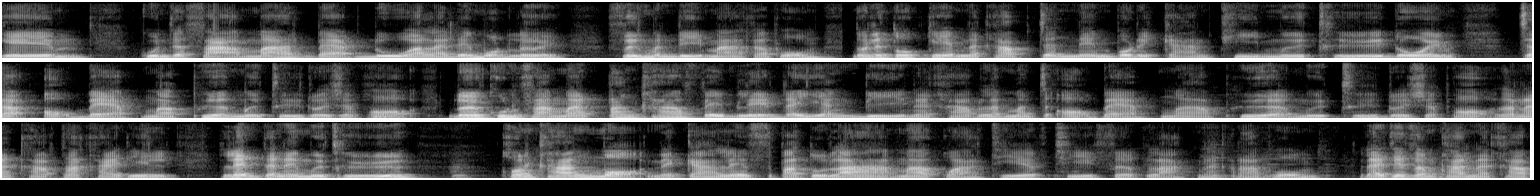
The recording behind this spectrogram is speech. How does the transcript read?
เกม คุณจะสามารถแบบดูอะไรได้หมดเลย ซึ่งมันดีมากครับผม โดยในตัวเกมนะครับจะเน้นบริการที่มือถือโดยจะออกแบบมาเพื่อมือถือโดยเฉพาะ โดยคุณสามารถตั้งค่าเฟรมเรทได้อย่างดีนะครับ และมันจะออกแบบมาเพื่อมือถือโดยเฉพาะแล้วนะครับ ถ้าใครที่เล่นแต่ในมือถือ ค่อนข้างเหมาะในการเล่นสปาตูล่ามากกว่า TFT เซิร์ฟหลักนะครับผม และที่สำคัญนะครับ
